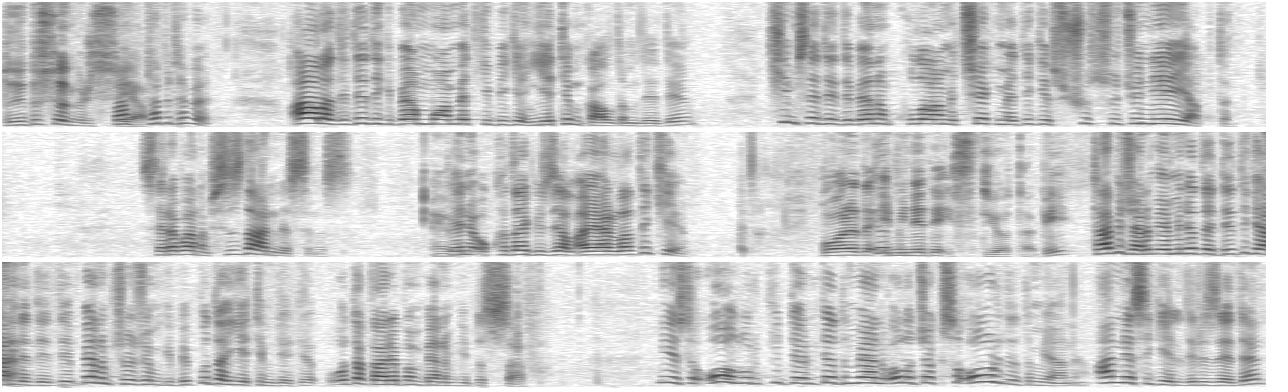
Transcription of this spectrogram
duygu sömürüsü Tabii yap. tabii. tabii. Ağladı dedi ki ben Muhammed gibiyken yetim kaldım dedi. Kimse dedi benim kulağımı çekmedi ki şu suçu niye yaptın? Serap Hanım siz de annesiniz. Evet. Beni o kadar güzel ayarladı ki. Bu arada Emine de istiyor tabii. Tabii canım Emine de dedi ki anne dedi benim çocuğum gibi bu da yetim dedi. O da garibim benim gibi saf. Neyse olur giderim dedim yani olacaksa olur dedim yani. Annesi geldi Rize'den.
